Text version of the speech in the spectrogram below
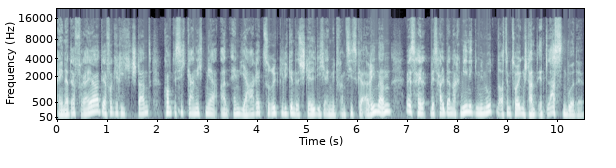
Einer der Freier, der vor Gericht stand, konnte sich gar nicht mehr an ein Jahre zurückliegendes Stelldichein mit Franziska erinnern, weshalb er nach wenigen Minuten aus dem Zeugenstand entlassen wurde.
